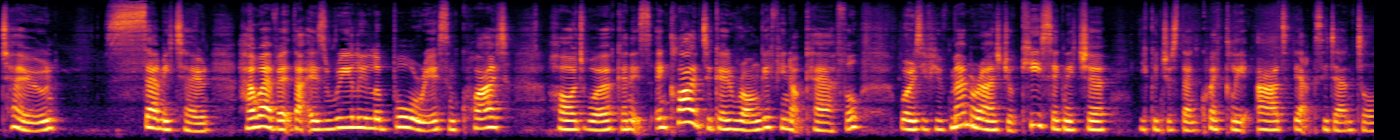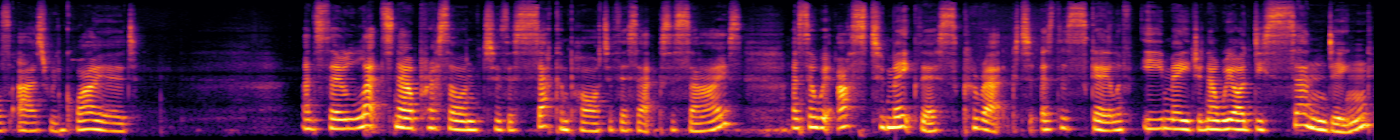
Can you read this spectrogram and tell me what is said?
tone, semitone. However, that is really laborious and quite hard work and it's inclined to go wrong if you're not careful. Whereas if you've memorised your key signature, you can just then quickly add the accidentals as required. And so let's now press on to the second part of this exercise. And so we're asked to make this correct as the scale of E major. Now we are descending,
